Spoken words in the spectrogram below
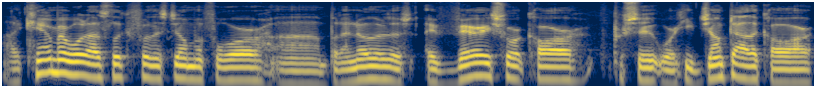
I can't remember what I was looking for this gentleman for, um, but I know there's a very short car pursuit where he jumped out of the car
